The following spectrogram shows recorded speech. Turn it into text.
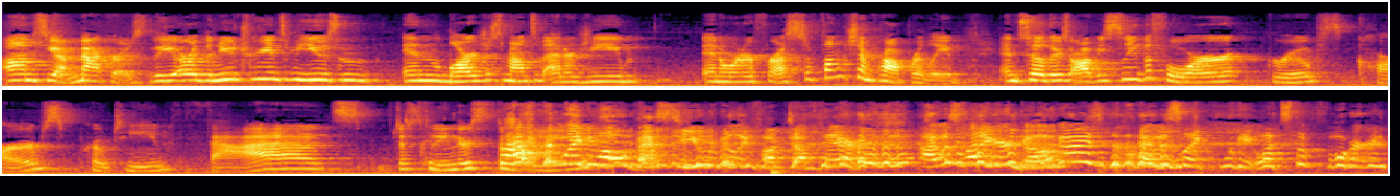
Um. So yeah, macros. They are the nutrients we use in in largest amounts of energy in order for us to function properly. And so there's obviously the four groups: carbs, protein, fats. Just kidding. There's 3 I'm like, whoa, Bestie, you really fucked up there. I was letting her go, guys, and then I was like, wait, what's the fourth?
